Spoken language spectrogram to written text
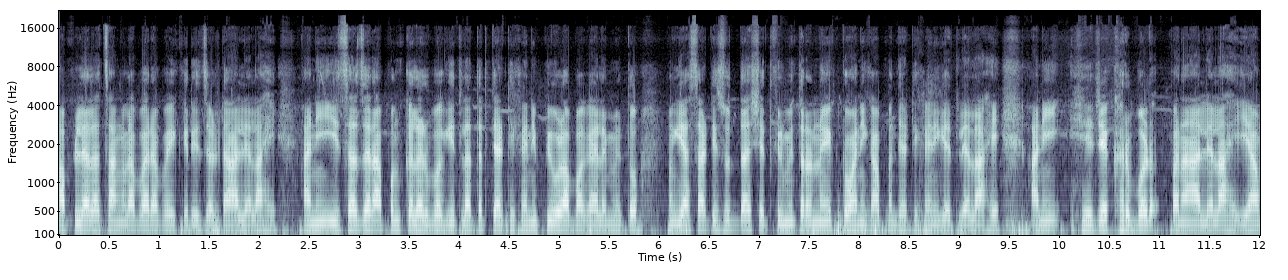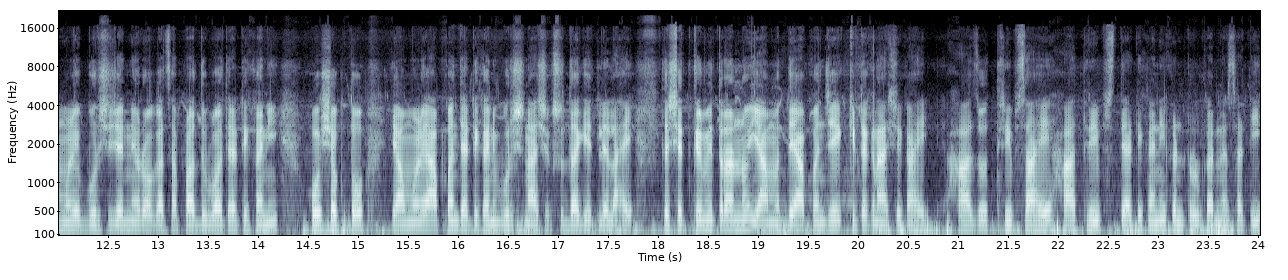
आपल्याला चांगला बऱ्यापैकी रिझल्ट आलेला आहे. आणि हिचा जर आपण कलर बघितला तर त्या ठिकाणी पिवळा बघायला मिळतो. मग यासाठी सुद्धा शेतकरी मित्रांनो एक टॉनिक आपण त्या ठिकाणी घेतलेला आहे. आणि हे जे खरबडपणा आलेला आहे यामुळे बुरशीजन्य रोगाचा प्रादुर्भाव त्या ठिकाणी होऊ शकतो. यामुळे आपण त्या ठिकाणी बुरशीनाशकसुद्धा घेतलेला आहे. तर शेतकरी मित्रांनो यामध्ये आपण जे कीटकनाशक आहे हा जो थ्रिप्स आहे हा थ्रिप्स त्या ठिकाणी कंट्रोल करण्यासाठी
